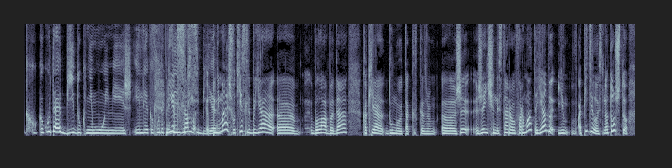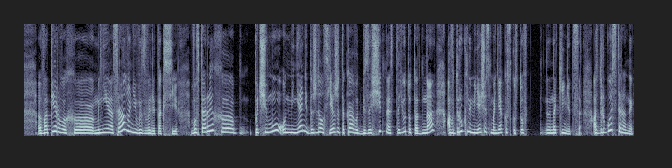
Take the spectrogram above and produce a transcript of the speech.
какую-то обиду к нему имеешь или какую-то претензию Нет, сам, к себе? Понимаешь, вот если бы я э, была бы, да, как я думаю, так скажем, э, же, женщиной старого формата, я бы и обиделась на то, что, во-первых, э, мне сразу не вызвали такси, во-вторых, э, почему он меня не дождался? Я же такая вот беззащитная, стою тут одна, а вдруг на меня сейчас маньяк из кустов накинется. А с другой стороны,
